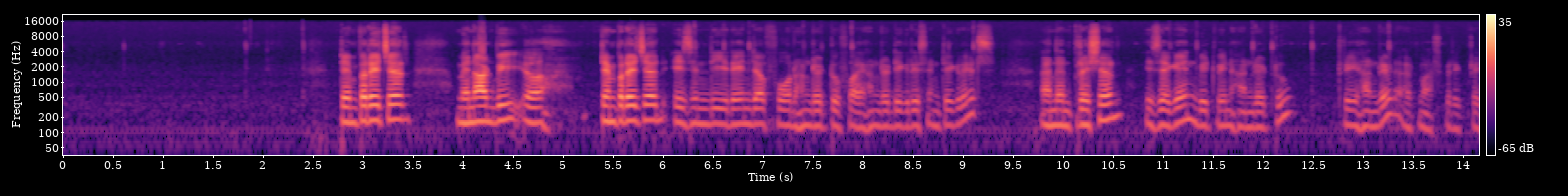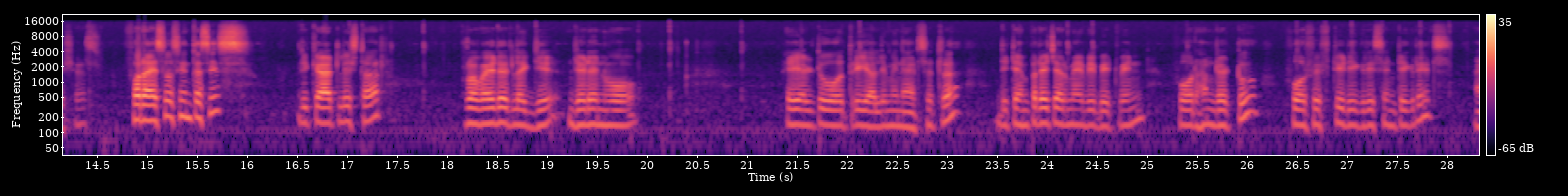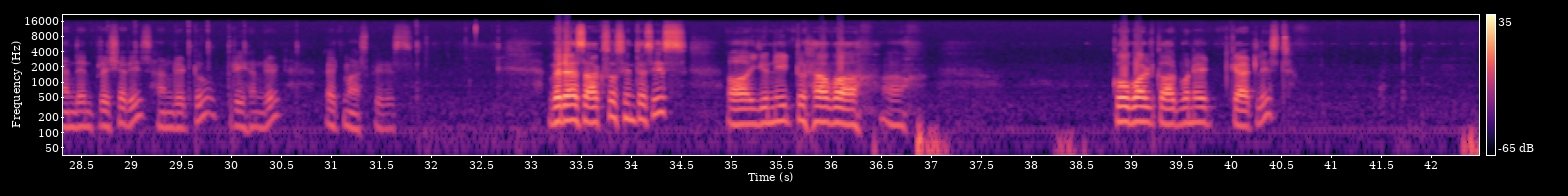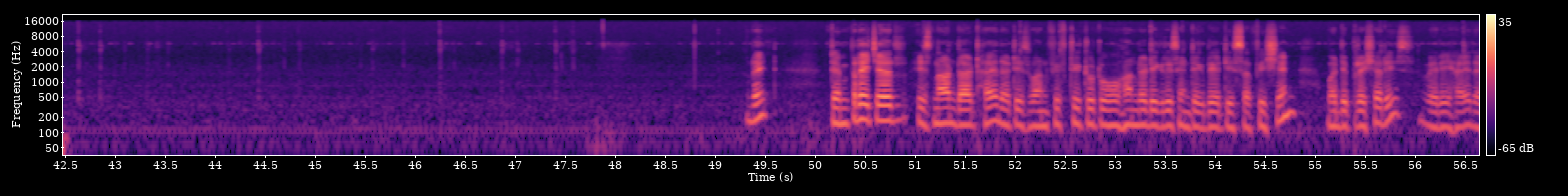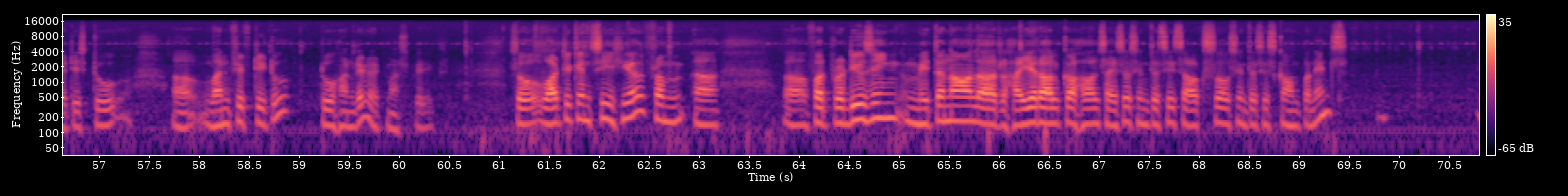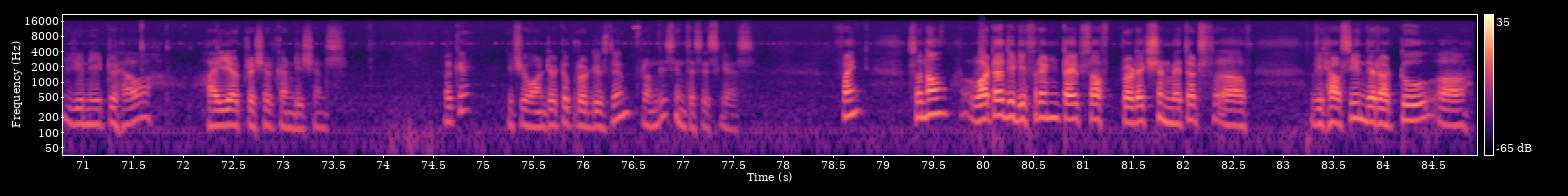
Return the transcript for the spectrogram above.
Temperature may not be uh, temperature is in the range of 400 to 500 degrees centigrades and then pressure is again between 100 to 300 atmospheric pressures. For isosynthesis the catalyst are provided like ZNO, Al2O3, alumina etc. The temperature may be between 400 to 450 degrees centigrades and then pressure is 100 to 300 atmospheres. Whereas oxosynthesis uh, you need to have a, a cobalt carbonate catalyst right. Temperature is not that high that is 150 to 200 degree centigrade is sufficient, but the pressure is very high that is to uh, 150 to 200 atmospheric. So, what you can see here from uh, uh, for producing methanol or higher alcohols isosynthesis oxosynthesis components you need to have higher pressure conditions okay if you wanted to produce them from the synthesis gas. Fine. So, now what are the different types of production methods uh, we have seen there are two uh,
